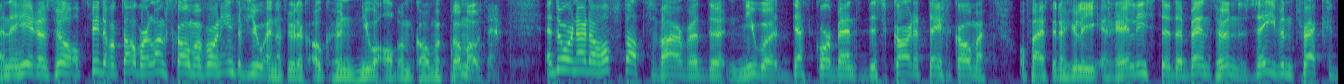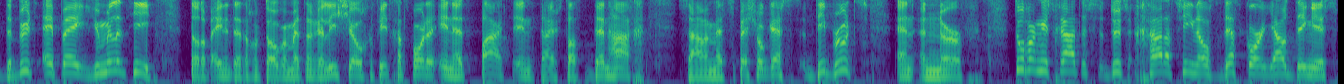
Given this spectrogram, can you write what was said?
En de heren zullen op 20 oktober langskomen voor een interview... en natuurlijk ook hun nieuwe album komen promoten. En door naar de Hofstad, waar we de nieuwe deathcore band Discarded tegenkomen. Op 25 juli releaste de band hun 7-track debuut-EP Humility... dat op 31 oktober met een release show gevierd gaat worden in het Paard in thuisstad Den Haag. Samen met special guest Deep Roots en A Nerve. Toegang is gratis, dus ga dat zien als deathcore jouw ding is...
